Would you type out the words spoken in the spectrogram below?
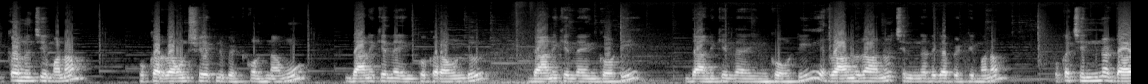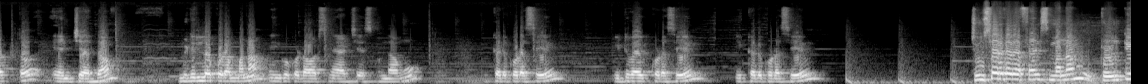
ఇక్కడ నుంచి మనం ఒక రౌండ్ షేప్ని పెట్టుకుంటున్నాము. దాని కింద ఇంకొక రౌండ్ దాని కింద ఇంకోటి దాని కింద ఇంకోటి రాను రాను చిన్నదిగా పెట్టి మనం ఒక చిన్న డాట్తో ఎండ్ చేద్దాం. మిడిల్లో కూడా మనం ఇంకొక డాట్స్ని యాడ్ చేసుకుందాము. ఇక్కడ కూడా సేమ్ ఇటువైపు కూడా సేమ్ ఇక్కడ కూడా సేమ్ చూశారు కదా ఫ్రెండ్స్ మనం ట్వంటీ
